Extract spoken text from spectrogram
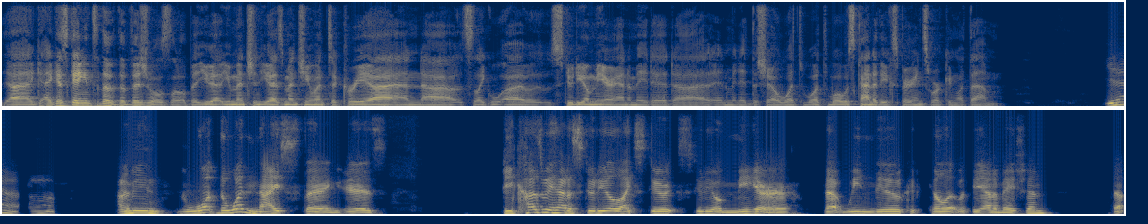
Yeah, I I guess getting into the, the visuals a little bit. You you mentioned you guys mentioned you went to Korea and uh, it's like uh, Studio Mir animated uh, animated the show. What what what was kind of the experience working with them? Yeah, uh, I mean, what the one nice thing is because we had a studio like Stu- Studio Mir that we knew could kill it with the animation. uh,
